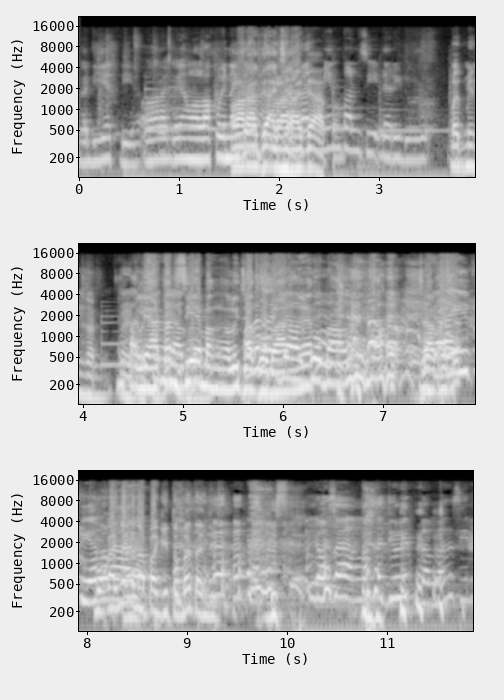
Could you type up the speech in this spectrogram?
nggak diet dia olahraga yang lo lakuin aja olahraga aja. olahraga apa badminton sih dari dulu Badminton. Oh, Kelihatan iya. Jago. sih emang lu jago Padahal banget. jago banget Jago. Firman. Mukanya kenapa gitu banget anjing? nggak usah nggak usah julid dong nggak usah sini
